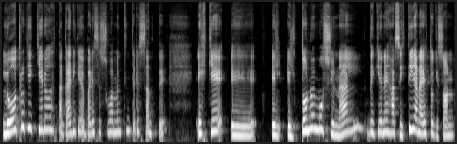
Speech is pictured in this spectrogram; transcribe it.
lo otro que quiero destacar y que me parece sumamente interesante es que el, el tono emocional de quienes asistían a esto, que son,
